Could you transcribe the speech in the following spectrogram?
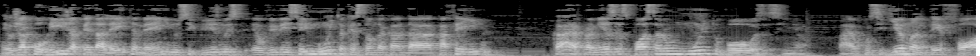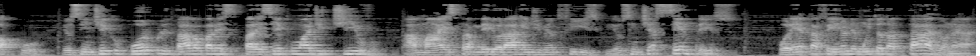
eu já corri, já pedalei também, e no ciclismo eu vivenciei muito a questão da, da cafeína. Cara, para mim as respostas eram muito boas, assim, ó. Tá? Eu conseguia manter foco, eu sentia que o corpo ele tava, parecia com um aditivo a mais para melhorar rendimento físico. E eu sentia sempre isso. Porém, a cafeína é muito adaptável, né?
